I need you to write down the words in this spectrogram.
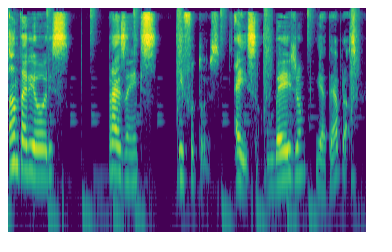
anteriores, presentes e futuros. É isso. Um beijo e até a próxima.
